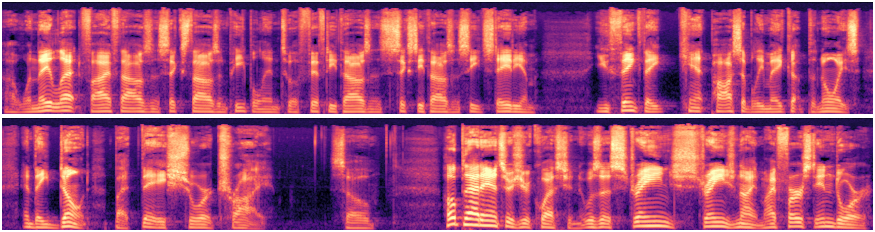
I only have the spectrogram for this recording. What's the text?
Uh, when they let 5,000, 6,000 people into a 50,000, 60,000 seat stadium, you think they can't possibly make up the noise. And they don't, but they sure try. So, hope that answers your question. It was a strange, strange night. My first indoor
